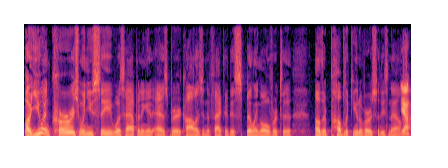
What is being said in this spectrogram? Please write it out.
Are you encouraged when you see what's happening at Asbury College and the fact that it's spilling over to other public universities now? Yeah.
